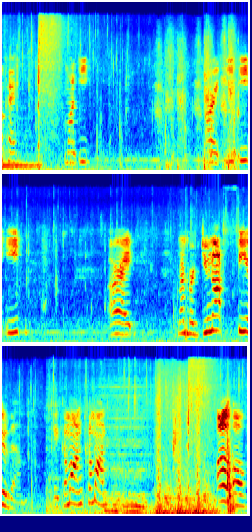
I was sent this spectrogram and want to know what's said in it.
Okay. Come on, eat. Alright, eat, eat, eat. Alright. Remember, do not fear them. Okay, come on, come on. Oh, oh.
